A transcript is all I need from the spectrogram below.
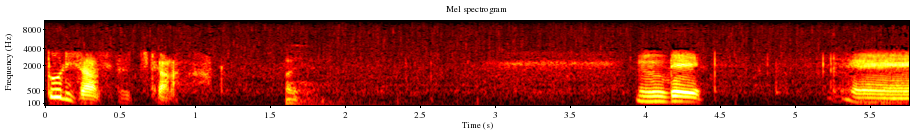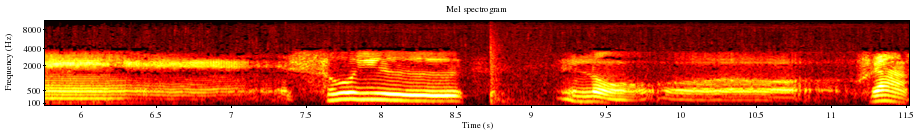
とりさせる力がある。はい、で、えーそういうのをフラン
